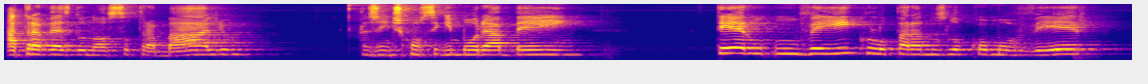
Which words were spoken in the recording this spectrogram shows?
Através do nosso trabalho, a gente conseguir morar bem, ter um, um veículo para nos locomover,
